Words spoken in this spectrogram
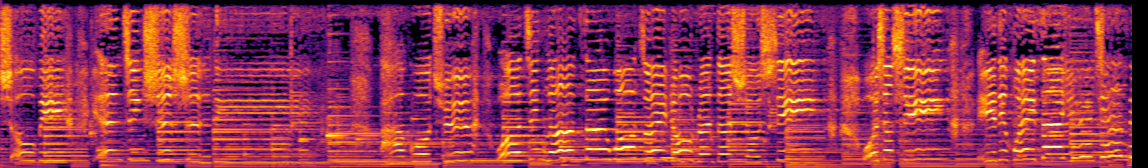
手臂，眼睛湿湿的，怕过去握紧了，在我最柔软的手心，我相信一定会再遇见你。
